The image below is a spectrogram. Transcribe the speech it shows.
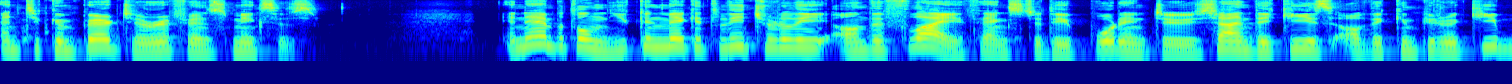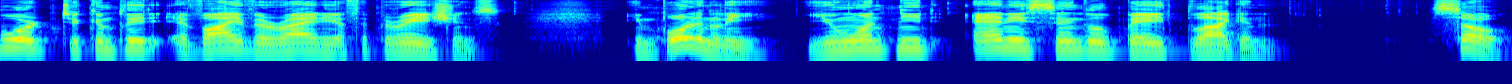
and to compare to reference mixes. In Ableton you can make it literally on the fly thanks to the porting to assign the keys of the computer keyboard to complete a wide variety of operations. Importantly, you won't need any single paid plugin. So,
